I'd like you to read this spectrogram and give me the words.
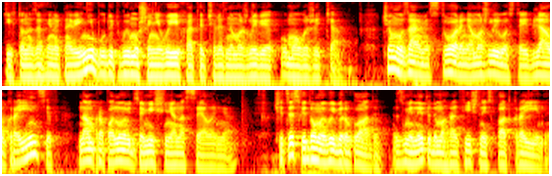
Ті, хто не загинуть на війні, будуть вимушені виїхати через неможливі умови життя. Чому замість створення можливостей для українців нам пропонують заміщення населення? Чи це свідомий вибір влади змінити демографічний склад країни?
